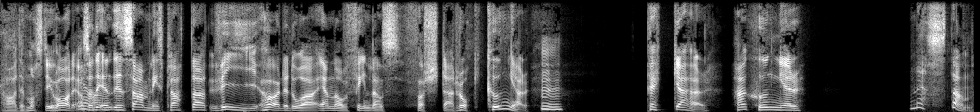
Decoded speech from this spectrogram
Ja, det måste ju vara det. Alltså, det, är en, det är en samlingsplatta. Vi hörde då en av Finlands första rockkungar. Mm. Pekka här, han sjunger nästan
